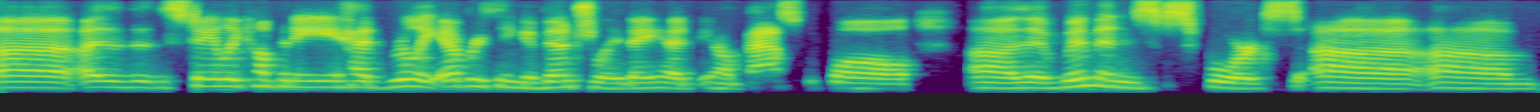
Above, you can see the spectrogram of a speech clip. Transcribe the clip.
uh, uh, the Staley Company had really everything. Eventually, they had you know basketball, uh, the women's sports, uh, um,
